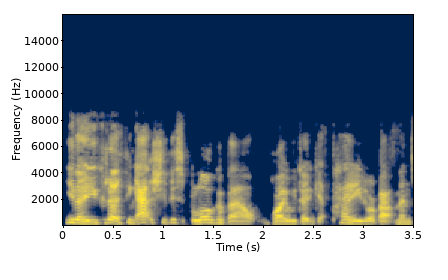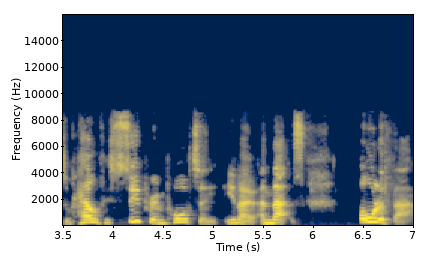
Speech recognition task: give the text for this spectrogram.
You know, you could I think actually this blog about why we don't get paid or about mental health is super important. You know, and that's all of that.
